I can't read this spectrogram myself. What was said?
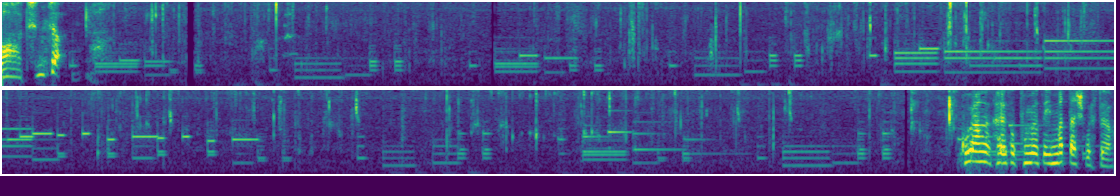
와 진짜. 고양이 계속 보면서 입맛 다시고 있어요.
